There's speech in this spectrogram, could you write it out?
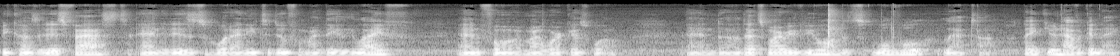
because it is fast and it is what I need to do for my daily life and for my work as well. And uh, that's my review on this Wolvol laptop. Thank you and have a good night.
